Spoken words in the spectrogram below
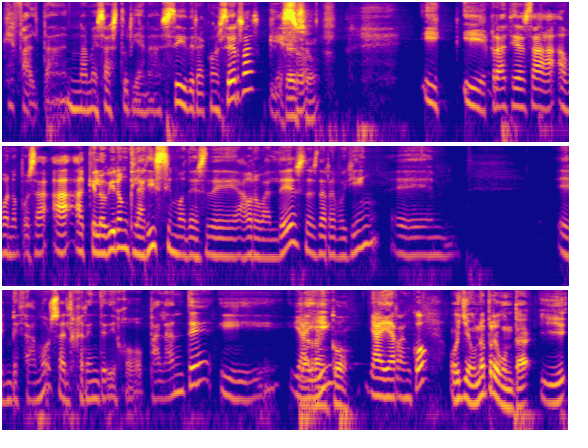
¿qué falta en una mesa asturiana? Sidra, conservas, queso. Y, y, gracias a, bueno, pues a, que lo vieron clarísimo desde Agrovaldés, desde Rebollín, eh, empezamos, el gerente dijo pa'lante y, y, ahí, arrancó. y ahí arrancó. Oye, una pregunta, ¿y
